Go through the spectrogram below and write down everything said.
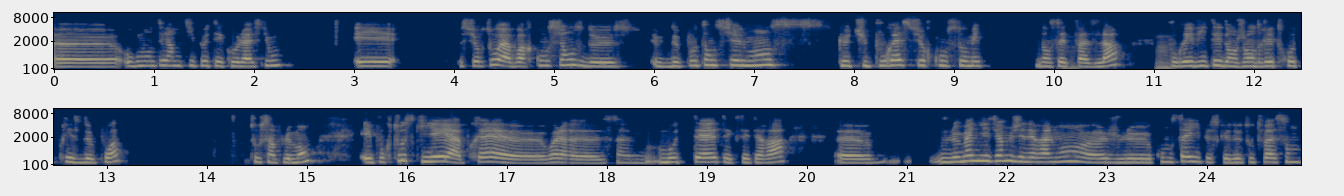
euh, augmenter un petit peu tes collations et surtout avoir conscience de, de potentiellement ce que tu pourrais surconsommer dans cette mmh. phase-là mmh. pour éviter d'engendrer trop de prise de poids, tout simplement. Et pour tout ce qui est après, euh, voilà, maux de tête, etc. Euh, le magnésium, généralement, euh, je le conseille parce que de toute façon,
